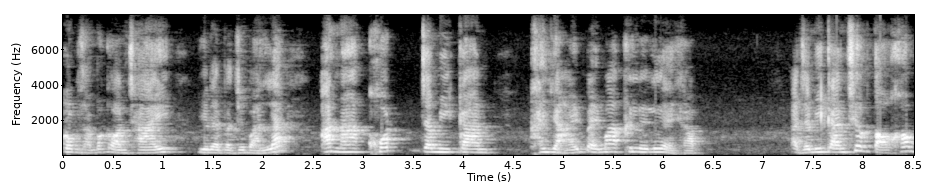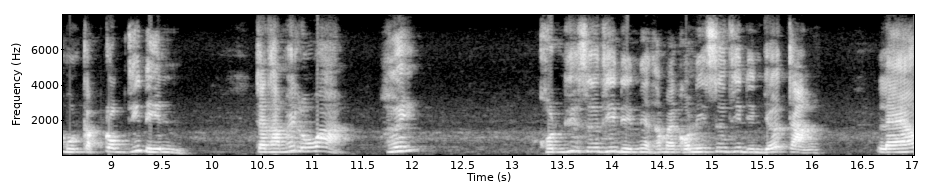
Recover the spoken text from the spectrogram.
กรมสรรพากรใช้อยู่ในปัจจุบันและอนาคตจะมีการขยายไปมากขึ้นเรื่อย ๆ ครับ อาจจะมีการเชื่อมต่อข้อมูลกับกรมที่ดิน จะทำให้รู้ว่า เฮ้ย คนที่ซื้อที่ดินเนี่ยทำไมคนนี้ซื้อที่ดินเยอะจัง แล้ว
